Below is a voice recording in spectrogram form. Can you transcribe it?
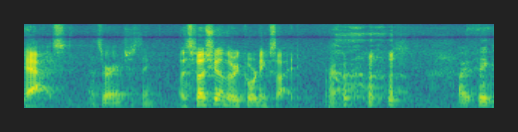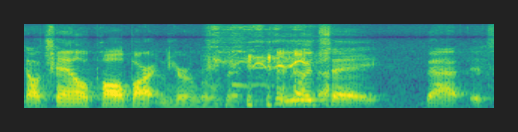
has, that's very interesting. especially on the recording side. Right. I think I'll channel Paul Barton here a little bit. He would say that it's,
